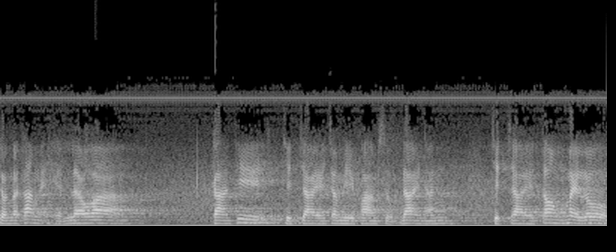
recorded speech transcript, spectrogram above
จนกระทั่งเห็นแล้วว่า การที่จิตใจจะมีความสุขได้นั้น จิตใจต้องไม่โลภ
